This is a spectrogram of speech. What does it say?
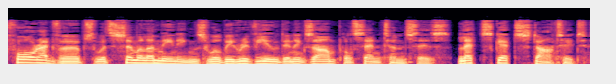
Four adverbs with similar meanings will be reviewed in example sentences. Let's get started.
